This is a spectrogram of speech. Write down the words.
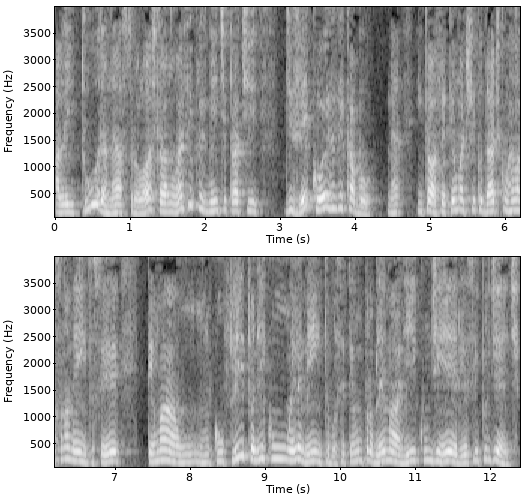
a leitura né, astrológica ela não é simplesmente para te dizer coisas e acabou. Né? Então, ó, você tem uma dificuldade com relacionamento, você tem uma, um, um conflito ali com um elemento, você tem um problema ali com dinheiro e assim por diante.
